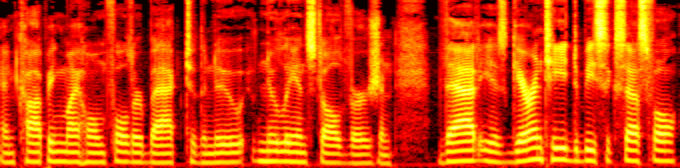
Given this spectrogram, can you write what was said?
and copying my home folder back to the new newly installed version. That is guaranteed to be successful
